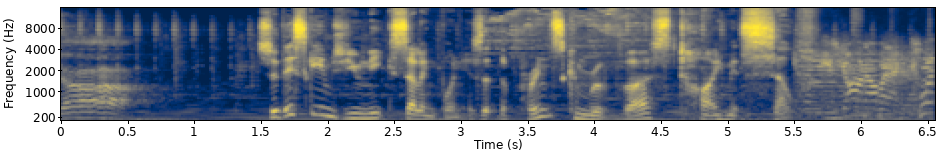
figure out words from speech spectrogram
Yeah. So this game's unique selling point is that the prince can reverse time itself. He's going over that cliff.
